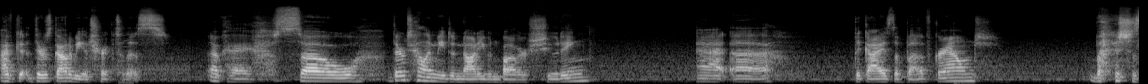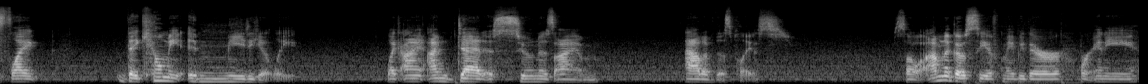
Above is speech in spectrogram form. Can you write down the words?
I've got, there's got to be a trick to this. Okay, so they're telling me to not even bother shooting at uh the guys above ground. But it's just like they kill me immediately. Like I, I'm dead as soon as I am out of this place. So I'm gonna go see if maybe there were any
